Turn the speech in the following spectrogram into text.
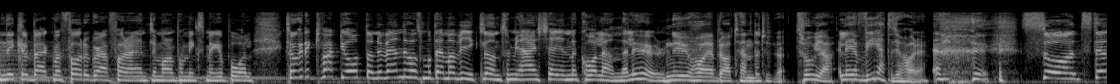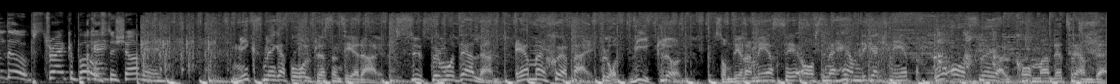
Nickelback med Photograph har äntligen morgon på Mix Megapol. Klockan är kvart i åtta. Nu vänder vi oss mot Emma Wiklund som ju är tjejen med kollen, eller hur? Nu har jag bra tänder tror jag. tror jag. Eller jag vet att jag har det. Så ställ dig upp, strike a pose, nu kör vi. Mix Megapol presenterar supermodellen Emma Sjöberg, förlåt, Wiklund som delar med sig av sina hemliga knep och avslöjar kommande trender.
